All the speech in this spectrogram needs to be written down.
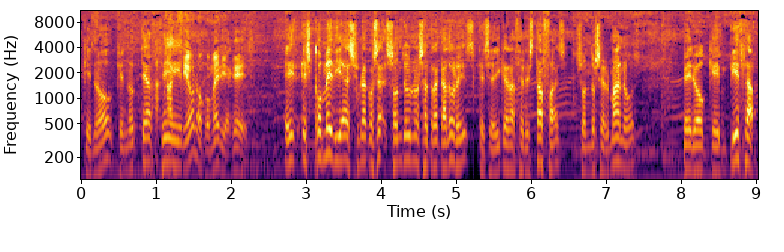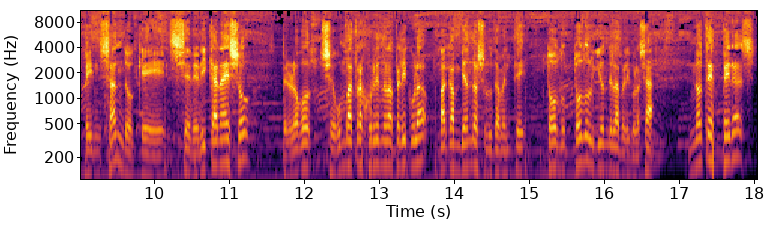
Que no, que no te hace... ¿Acción o comedia? ¿Qué es? Es, comedia, es una cosa. Son de unos atracadores que se dedican a hacer estafas, son dos hermanos, pero que empieza pensando que se dedican a eso, pero luego, según va transcurriendo la película, va cambiando absolutamente todo, todo el guion de la película. O sea, no te esperas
